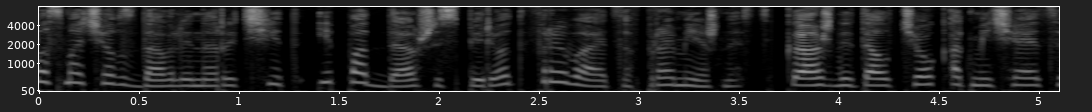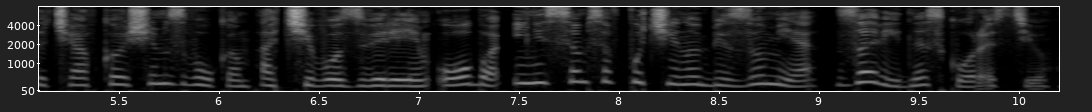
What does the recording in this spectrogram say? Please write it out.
басмачев сдавленно рычит и, поддавшись вперед, врывается врывается в промежность. Каждый толчок отмечается чавкающим звуком, отчего звереем оба и несемся в пучину безумия с завидной скоростью.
